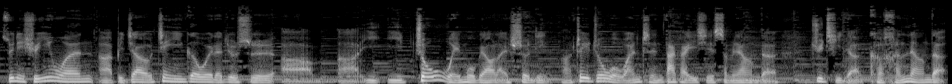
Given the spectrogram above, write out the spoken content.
所以你学英文啊，比较建议各位的就是啊啊，以以周为目标来设定啊，这一周我完成大概一些什么样的具体的、可衡量的，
